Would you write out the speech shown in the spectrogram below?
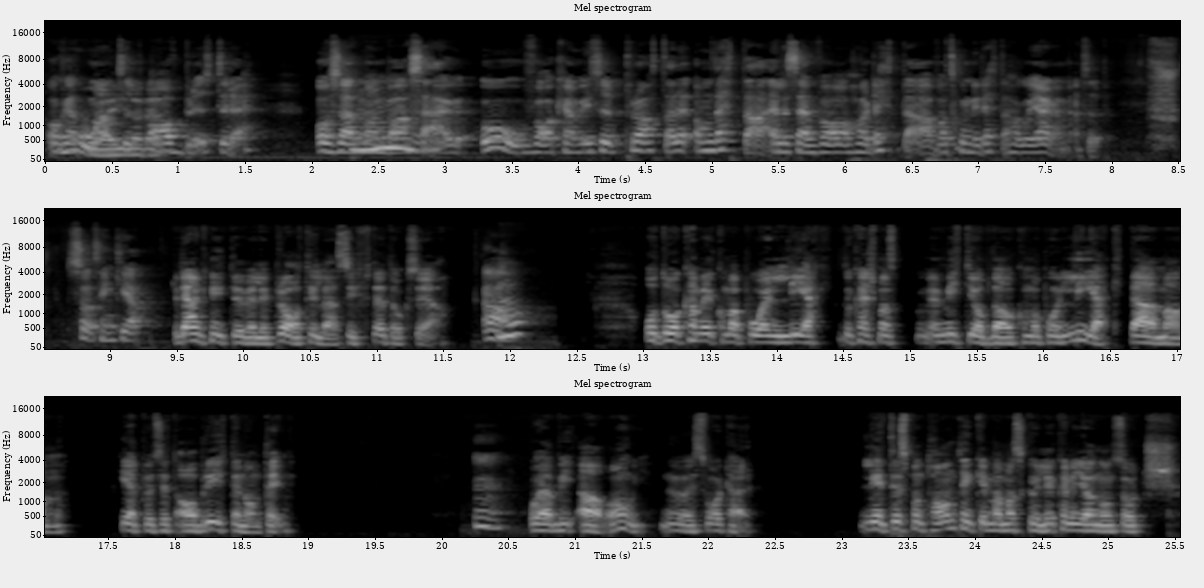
Och att Oh, jag man typ det. avbryter det. Och så att man bara så här, oh, vad kan vi typ prata om detta? Eller så här, vad har detta, vad tror ni detta har att göra med typ? Så tänker jag. Det anknyter ju väldigt bra till det här syftet också ja. Ja. Och då kan vi komma på en lek, då kanske man, mitt jobb då, att komma på en lek där man helt plötsligt avbryter någonting. Mm. Och jag, ja, oj, nu är det svårt här. Lite spontant tänker man man skulle kunna göra någon sorts,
